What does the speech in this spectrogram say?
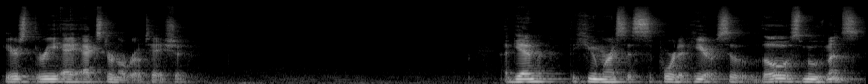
Here's 3A external rotation. Again, the humerus is supported here. So those movements,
